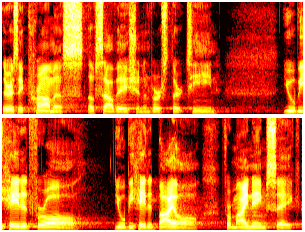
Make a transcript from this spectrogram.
there is a promise of salvation in verse 13. You will be hated for all you will be hated by all for my name's sake,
